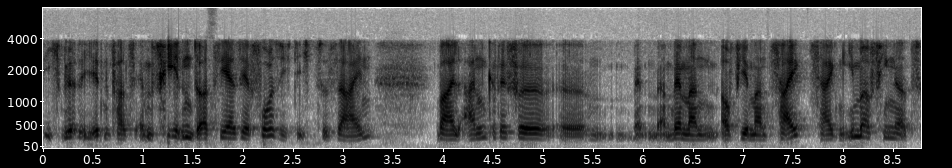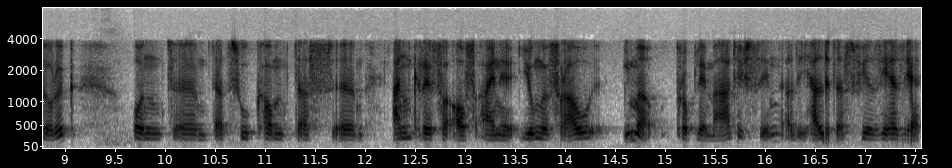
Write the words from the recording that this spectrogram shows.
ich würde jedenfalls empfehlen, dort sehr, sehr vorsichtig zu sein, weil Angriffe, äh, wenn, man auf jemanden zeigt, zeigen immer Finger zurück. Und dazu kommt, dass Angriffe auf eine junge Frau immer problematisch sind. Also ich halte das für sehr, sehr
